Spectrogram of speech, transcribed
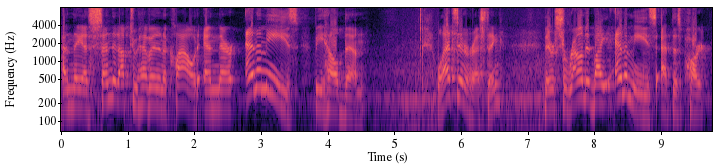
And they ascended up to heaven in a cloud, and their enemies beheld them. Well, that's interesting. They're surrounded by enemies at this part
